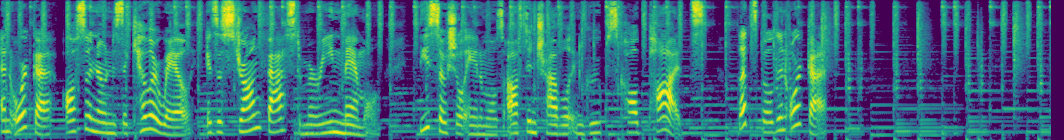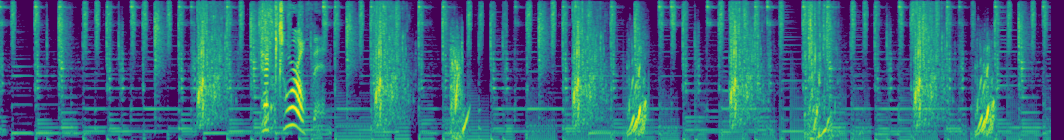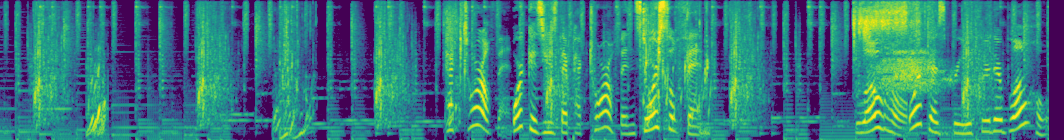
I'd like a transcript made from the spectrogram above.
An orca, also known as a killer whale, is a strong, fast marine mammal. These social animals often travel in groups called pods. Let's build an orca. Pectoral fin. Pectoral fin. Orcas use their pectoral fins, dorsal fin. Blowhole. Orcas breathe through their blowhole.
